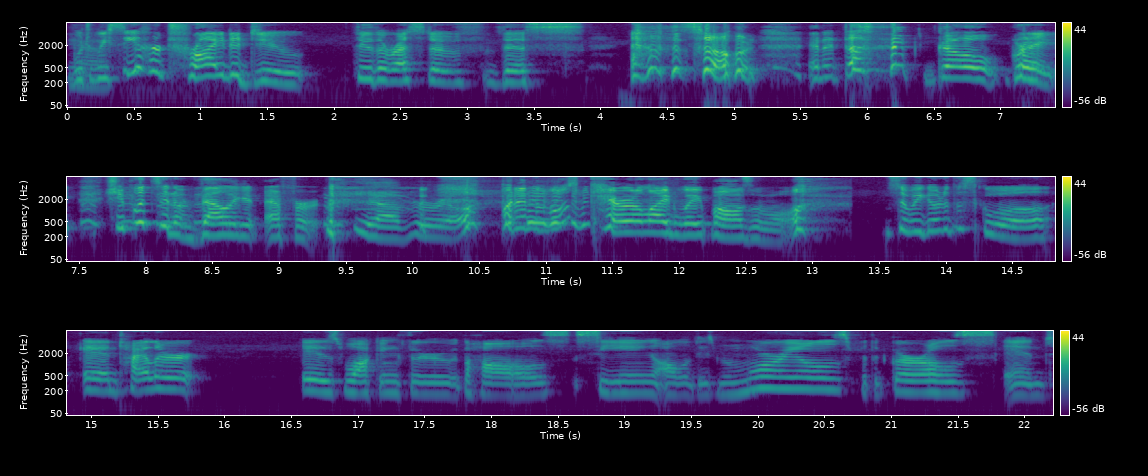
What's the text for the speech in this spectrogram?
which we see her try to do through the rest of this episode, and it doesn't go great. She puts in a valiant effort. Yeah, for real. but in the most Caroline way possible. So we go to the school, and Tyler is walking through the halls, seeing all of these memorials for the girls, and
